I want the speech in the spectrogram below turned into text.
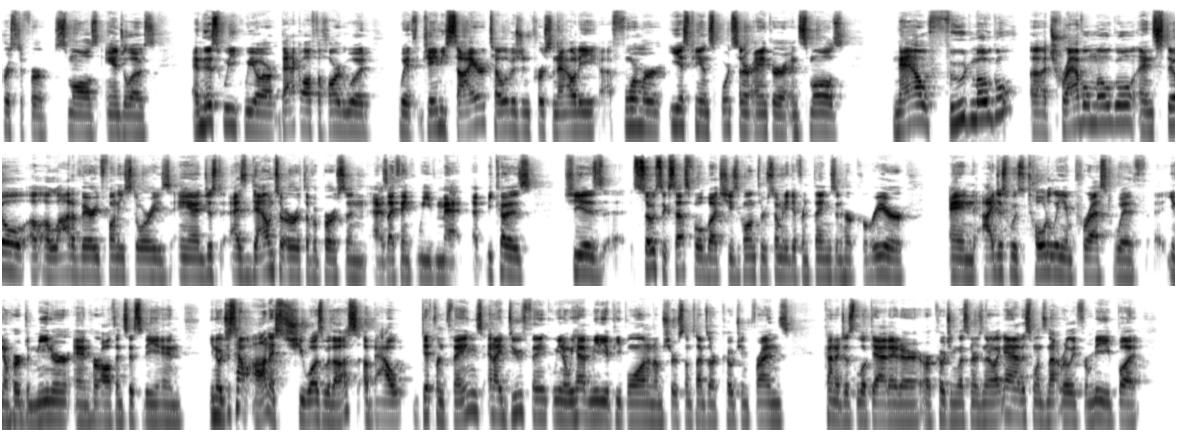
Christopher Smalls Angelos. And this week we are back off the hardwood with Jaymee Sire, television personality, uh, former ESPN SportsCenter anchor, and Smalls, now food mogul, uh, travel mogul, and still a, a, lot of very funny stories, and just as down to earth of a person as I think we've met uh, because she is so successful, but she's gone through so many different things in her career and I just was totally impressed with you know her demeanor and her authenticity and you know just how honest she was with us about different things. And I do think you know we have media people on and I'm sure sometimes our coaching friends kind of just look at it or, or coaching listeners and they're like ah this one's not really for me. But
